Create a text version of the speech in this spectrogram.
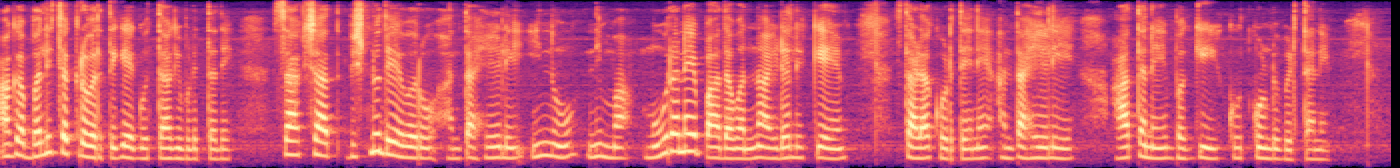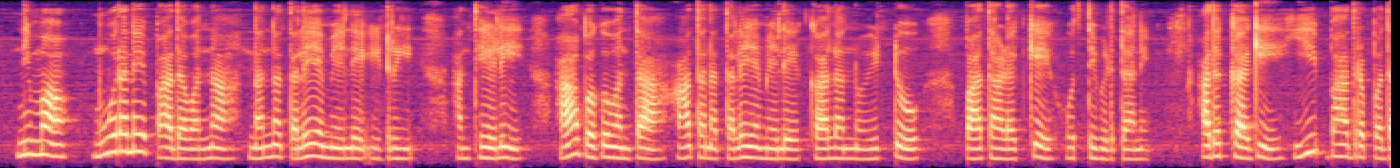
ಆಗ ಬಲಿಚಕ್ರವರ್ತಿಗೆ ಗೊತ್ತಾಗಿ ಬಿಡುತ್ತದೆ ಸಾಕ್ಷಾತ್ ವಿಷ್ಣುದೇವರು ಅಂತ ಹೇಳಿ ಇನ್ನು ನಿಮ್ಮ ಮೂರನೇ ಪಾದವನ್ನು ಇಡಲಿಕ್ಕೆ ಸ್ಥಳ ಕೊಡ್ತೇನೆ ಅಂತ ಹೇಳಿ ಆತನೇ ಬಗ್ಗಿ ಕೂತ್ಕೊಂಡು ಬಿಡ್ತಾನೆ. ನಿಮ್ಮ ಮೂರನೇ ಪಾದವನ್ನು ನನ್ನ ತಲೆಯ ಮೇಲೆ ಇಡ್ರಿ ಅಂಥೇಳಿ ಆ ಭಗವಂತ ಆತನ ತಲೆಯ ಮೇಲೆ ಕಾಲನ್ನು ಇಟ್ಟು ಪಾತಾಳಕ್ಕೆ ಒತ್ತಿ ಬಿಡ್ತಾನೆ. ಅದಕ್ಕಾಗಿ ಈ ಭಾದ್ರಪದ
